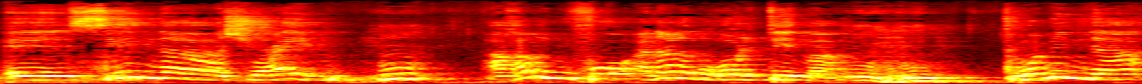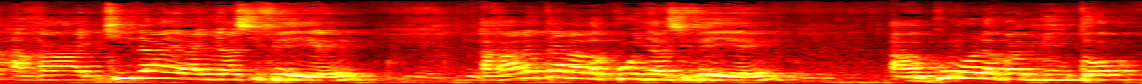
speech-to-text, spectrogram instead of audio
eh, seyidina shuaib a ka mun fɔ a n'a ka mɔgɔw tema tuma min na a ka kila y'a ɲasi fɛ yen akala tana la konya sifiye akumo la ba minto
